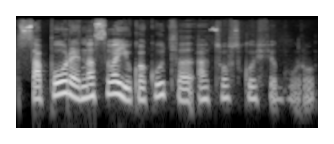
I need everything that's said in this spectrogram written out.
с опорой на свою какую-то отцовскую фигуру.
